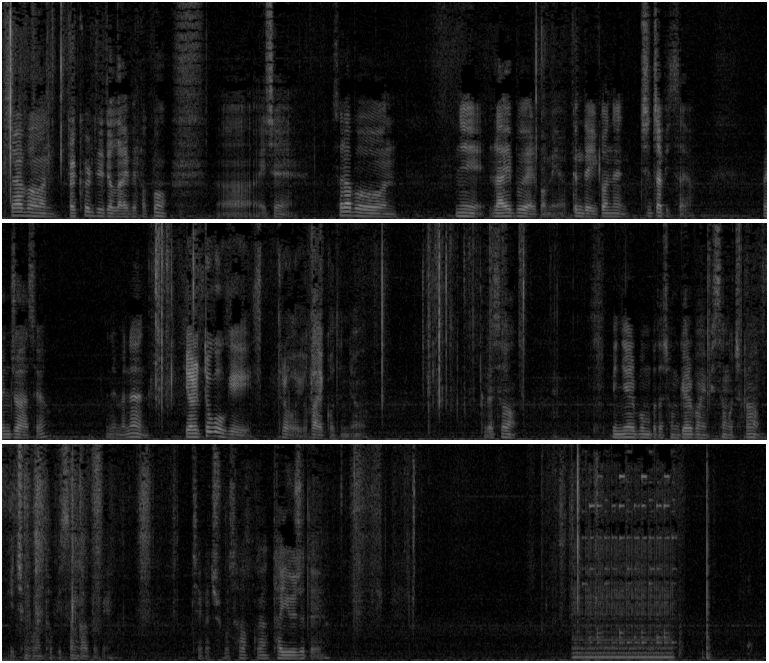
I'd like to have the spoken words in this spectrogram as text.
Seven Recorded Live라고 어, 이제 사라 본의 라이브 앨범이에요. 근데 이거는 진짜 비싸요. 왠 줄 아세요? 왜냐면은 12곡이 들어가 있거든요. 그래서 미니 앨범보다 정규 앨범이 비싼 것처럼 이 친구는 더 비싼 가격에 제가 주고 사왔고요. 다 유즈드예요.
